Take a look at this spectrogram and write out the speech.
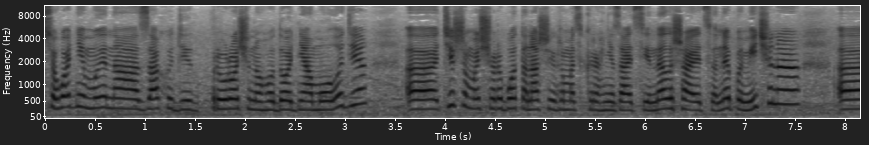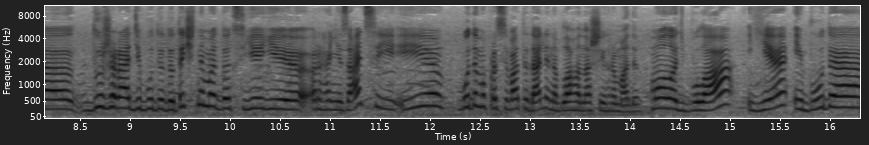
Сьогодні ми на заході приуроченого до Дня молоді. Е, Тішимо, що робота нашої громадської організації не лишається непоміченою. Е, Дуже раді бути дотичними до цієї організації і будемо працювати далі на благо нашої громади. Молодь була, є і буде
